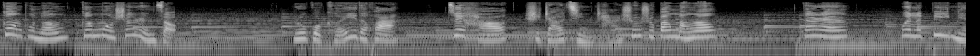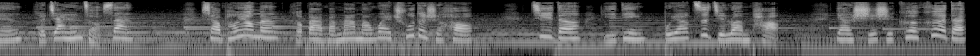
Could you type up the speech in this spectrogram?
更不能跟陌生人走。如果可以的话，最好是找警察叔叔帮忙哦。当然，为了避免和家人走散，小朋友们和爸爸妈妈外出的时候。记得一定不要自己乱跑，要时时刻刻的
